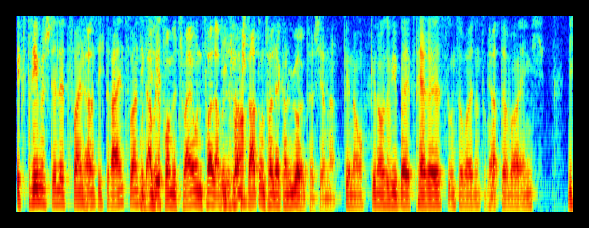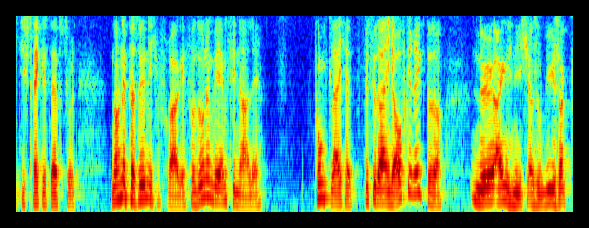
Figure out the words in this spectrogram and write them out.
extremen Stelle 22, ja. 23. Und aber jetzt Formel 2 Unfall, aber das klar, war ein Startunfall, der kann überall passieren. Ne? Genau, genauso wie bei Perez und so weiter und so fort. Da war eigentlich nicht die Strecke selbst schuld. Noch eine persönliche Frage. Vor so einem WM-Finale, Punktgleichheit, bist du da eigentlich aufgeregt oder? Nö, eigentlich nicht. Also wie gesagt,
